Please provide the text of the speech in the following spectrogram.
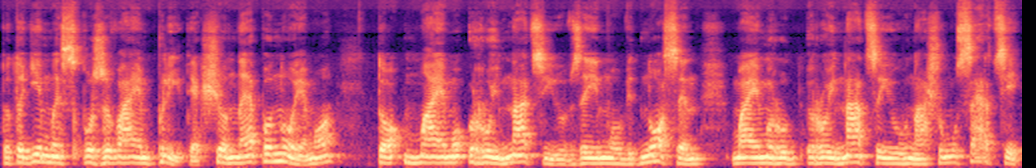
то тоді ми споживаємо плід. Якщо не пануємо, то маємо руйнацію взаємовідносин, маємо ру- руйнацію в нашому серці.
